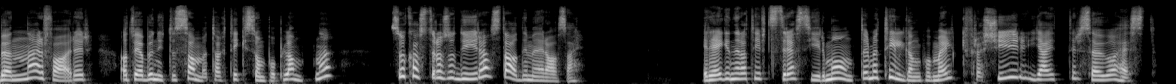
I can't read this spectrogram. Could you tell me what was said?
Bøndene erfarer at ved å benytte samme taktikk som på plantene, så kaster også dyra stadig mer av seg. Regenerativt stress gir måneder med tilgang på melk fra kyr, geiter, sau og hest.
